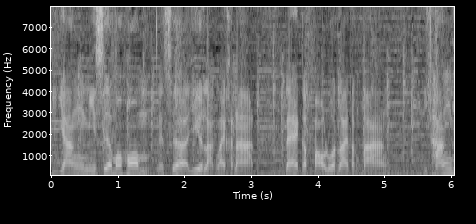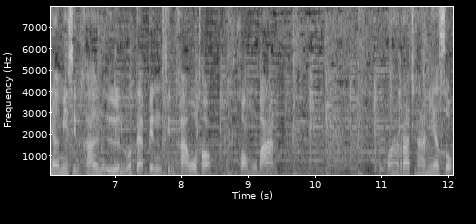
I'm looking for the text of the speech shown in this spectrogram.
อีกยังมีเสื้อหม้อห้อม และเสื้อยืดหลากหลายขนาด และกระเป๋าลวดลายต่างๆ อีกทั้งยังมีสินค้าอื่นๆล้วนแต่เป็นสินค้าโอท็อปของหมู่บ้านหมู่บ้าราชธานีอโศก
